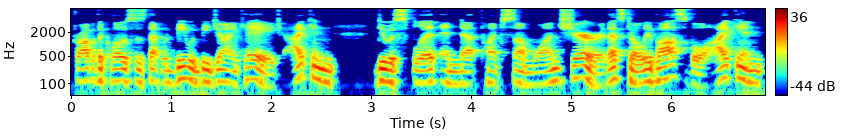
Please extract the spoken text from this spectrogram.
probably the closest that would be would be Johnny Cage. I can do a split and nut punch someone. Sure, that's totally possible. I can,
